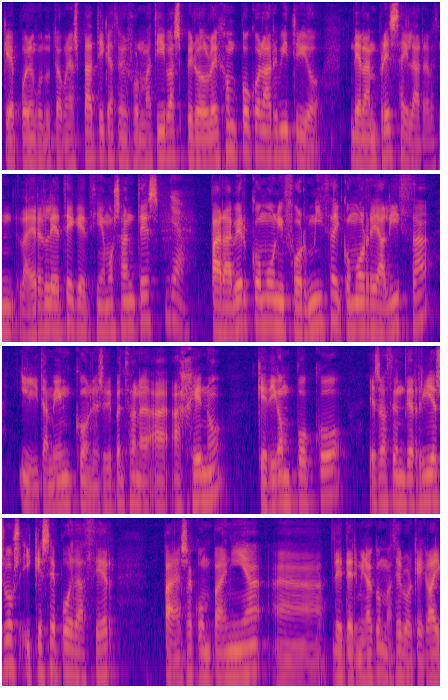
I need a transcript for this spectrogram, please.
que pueden conducir buenas prácticas, acciones formativas, pero lo deja un poco el arbitrio de la empresa y la, la RLT que decíamos antes para ver cómo uniformiza y cómo realiza y también con el servicio de ajeno que diga un poco esa acción de riesgos y qué se puede hacer para esa compañía uh, determinar cómo hacer, porque claro,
